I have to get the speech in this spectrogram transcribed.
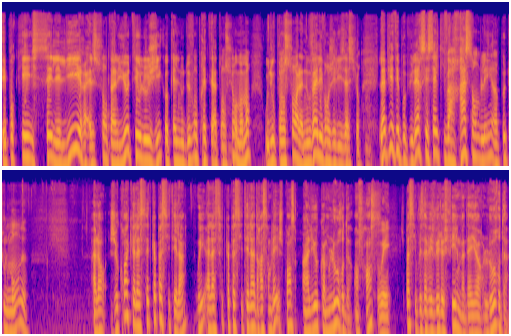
et pour qui sait les lire, elles sont un lieu théologique auquel nous devons prêter attention au moment où nous pensons à la nouvelle évangélisation. La piété populaire, c'est celle qui va rassembler un peu tout le monde alors, je crois qu'elle a cette capacité-là. Oui, elle a cette capacité-là de rassembler. Je pense à un lieu comme Lourdes en France. Oui. Je ne sais pas si vous avez vu le film d'ailleurs Lourdes,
